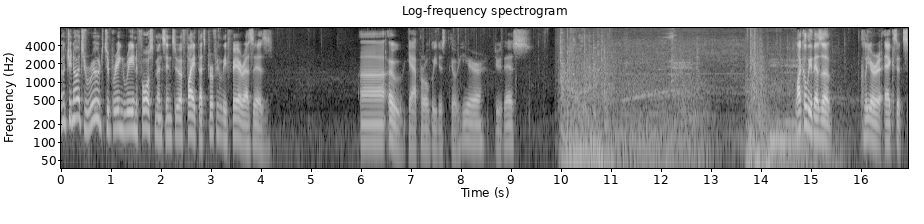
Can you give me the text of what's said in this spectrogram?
Don't you know it's rude to bring reinforcements into a fight that's perfectly fair as is? Uh, oh, yeah, probably just go here, do this. Luckily there's a clear exit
